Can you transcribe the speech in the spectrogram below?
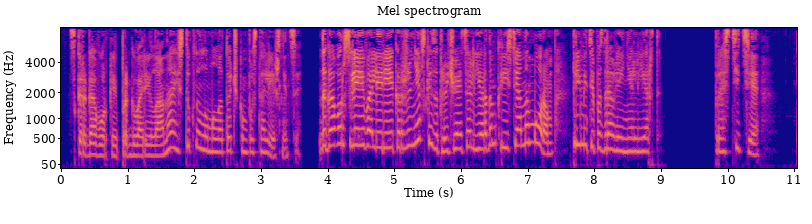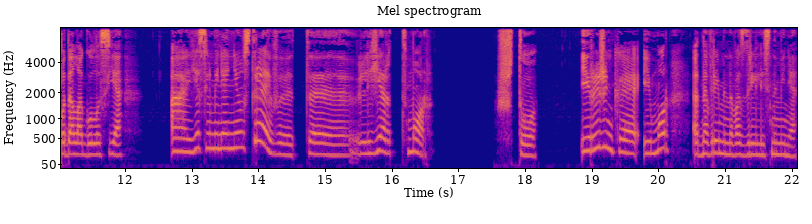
— скороговоркой проговорила она и стукнула молоточком по столешнице. «Договор с Леей Валерией Корженевской заключается Льердом Кристианом Мором. Примите поздравления, Льерд». «Простите», — подала голос я, — «А если меня не устраивает э, Льерт Мор?» «Что?» И рыженькая, и Мор одновременно воззрелись на меня.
